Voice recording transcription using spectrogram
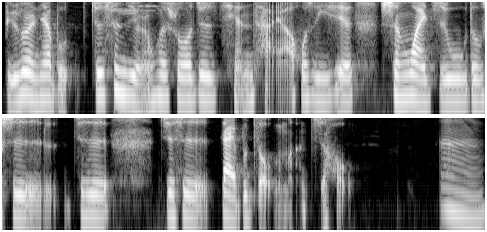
比如说人家不，就甚至有人会说，就是钱财啊，或是一些身外之物，都是就是就是带不走了嘛。之后，嗯，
